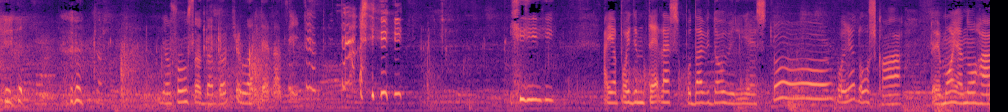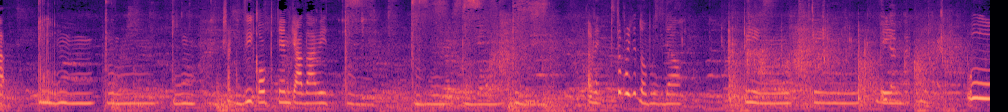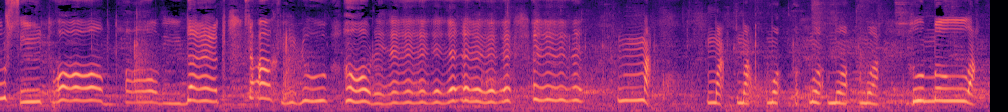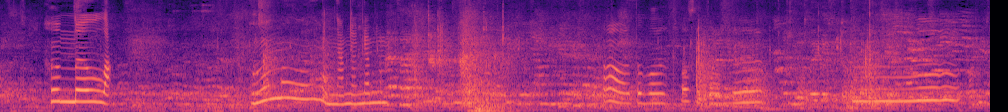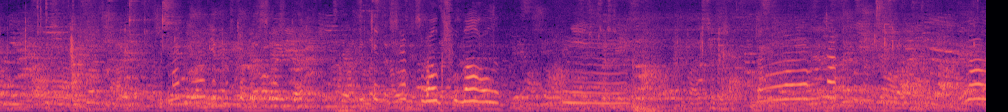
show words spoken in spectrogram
Ja som sa natočila teraz A ja pôjdem teraz po Davidovi liestor. Moja nožka. To je moja noha. Pum, pum, pum. Však vykopnem ťa, David. Dobre, toto bude dobrý video. Ping, ping, ping. Si tam, Davidek, za chvíľu hore. Ma, ma, ma, ma, ma, ma, ma. Humla, humla. Humla, nam, nam, nam, nam. O, oh, to było, co to było? Volkswagen. Nie. To tak. No.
